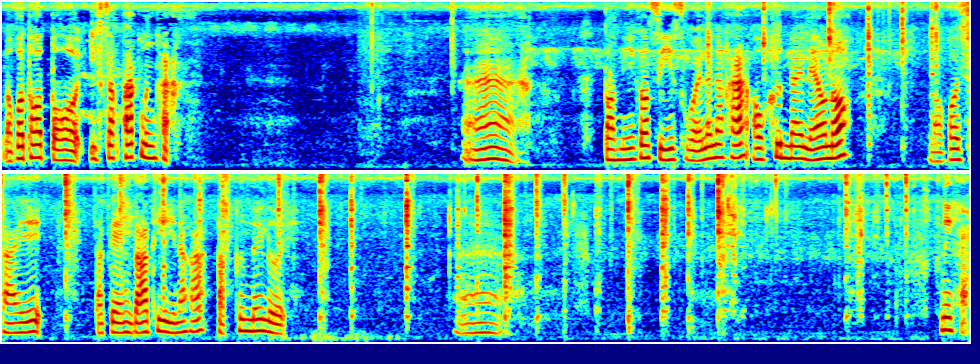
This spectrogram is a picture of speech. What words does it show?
เราก็ทอดต่ออีกสักพักหนึ่งค่ะ อ่า ตอนนี้ก็สีสวยแล้วนะคะ เอาขึ้นได้แล้วเนาะ เราก็ใช้ตะแกรงตาทีนะคะ ตักขึ้นได้เลย นี่ค่ะ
